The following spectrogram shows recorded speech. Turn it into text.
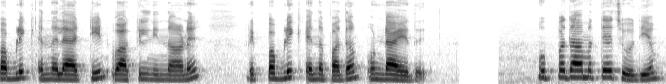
പബ്ലിക് എന്ന ലാറ്റിൻ വാക്കിൽ നിന്നാണ് റിപ്പബ്ലിക് എന്ന പദം ഉണ്ടായത്. മുപ്പതാമത്തെ ചോദ്യം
